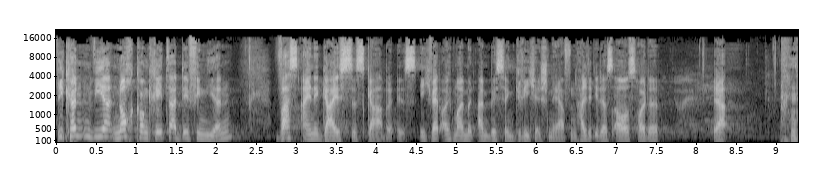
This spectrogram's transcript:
Wie könnten wir noch konkreter definieren, was eine Geistesgabe ist? Ich werde euch mal mit ein bisschen Griechisch nerven. Haltet ihr das aus heute? Ja.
